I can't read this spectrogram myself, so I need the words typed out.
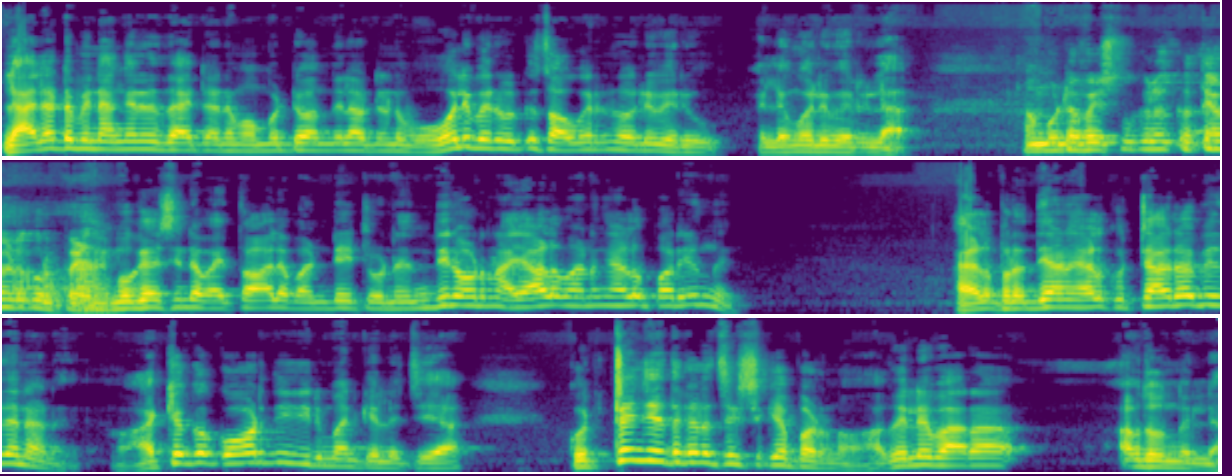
ലാലേട്ട് പിന്നെ അങ്ങനെ ഇതായിട്ടാണ്. മമ്മൂട്ടി വന്നില്ല ഓൽ വരും. ഓൽക്ക് സൗകര്യം ഓൽ വരൂ. അല്ലെങ്കിൽ ഓൽ വരില്ല. മമ്മൂട്ടി ഫേസ്ബുക്കിൽ കൃത്യമായിട്ട് കുറിപ്പ് മുകേഷിന്റെ വൈത്താല വണ്ടി ഇട്ടുണ്ട് എന്തിനോടണം അയാൾ വേണമെങ്കിൽ അയാൾ പറയുന്നു. അയാൾ പ്രതിയാണ് അയാൾ കുറ്റാരോപിതനാണ്. ബാക്കിയൊക്കെ കോടതി തീരുമാനിക്കല്ലേ ചെയ്യുക കുറ്റം ചെയ്തിങ്ങനെ ശിക്ഷിക്കപ്പെടണോ? അതിൽ വേറെ അതൊന്നുമില്ല.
